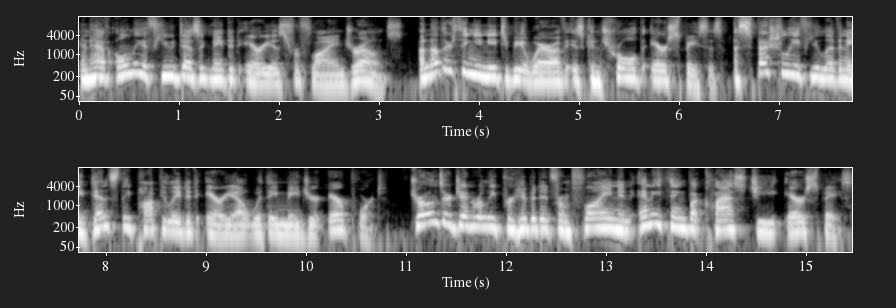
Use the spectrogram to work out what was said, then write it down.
and have only a few designated areas for flying drones. Another thing you need to be aware of is controlled airspaces, especially if you live in a densely populated area with a major airport. Drones are generally prohibited from flying in anything but Class G airspace.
